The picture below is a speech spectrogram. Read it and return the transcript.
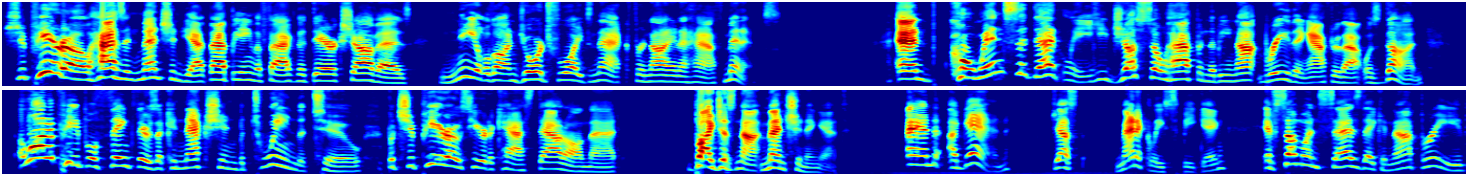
Shapiro hasn't mentioned yet, that being the fact that Derek Chauvin kneeled on George Floyd's neck for nine and a half minutes. And coincidentally, he just so happened to be not breathing after that was done. A lot of people think there's a connection between the two, but Shapiro's here to cast doubt on that by just not mentioning it. And again, just medically speaking, if someone says they cannot breathe,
